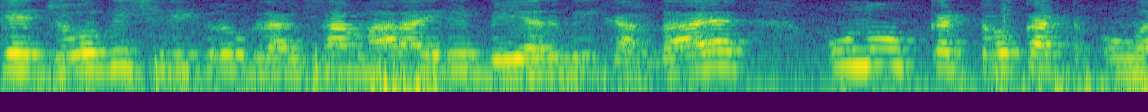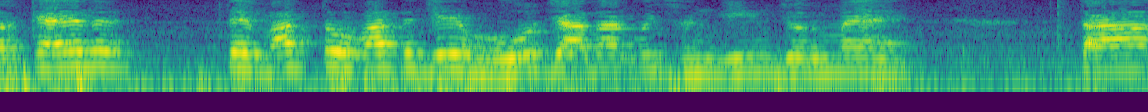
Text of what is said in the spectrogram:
ਕਿ ਜੋ ਵੀ ਸ੍ਰੀ ਗੁਰੂ ਗ੍ਰੰਥ ਸਾਹਿਬ ਮਹਾਰਾਜ ਦੀ ਬੇਅਦਬੀ ਕਰਦਾ ਹੈ, ਉਹਨੂੰ ਘੱਟੋ ਘੱਟ ਉਮਰ ਕੈਦ ਤੇ ਵੱਧ ਤੋਂ ਵੱਧ ਜੇ ਹੋਰ ਜ਼ਿਆਦਾ ਕੋਈ ਸੰਗੀਨ ਜੁਰਮ ਹੈ, ਤਾਂ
